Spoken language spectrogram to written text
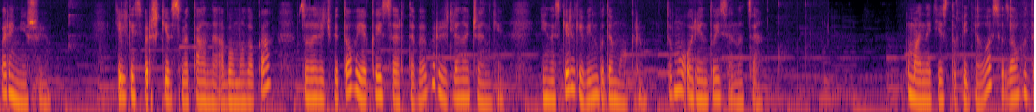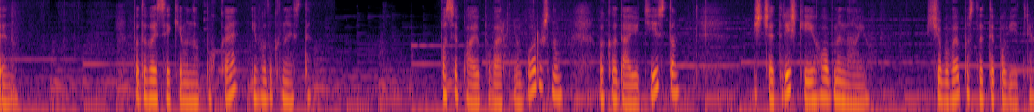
Перемішую. Кількість вершків сметани або молока залежить від того, який сир ти вибереш для начинки і наскільки він буде мокрим, тому орієнтуйся на це. У мене тісто піднялося за годину. Подивися, яке воно пухке і волокнисте. Посипаю поверхню борошном, викладаю тісто і ще трішки його обминаю, щоб випустити повітря.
